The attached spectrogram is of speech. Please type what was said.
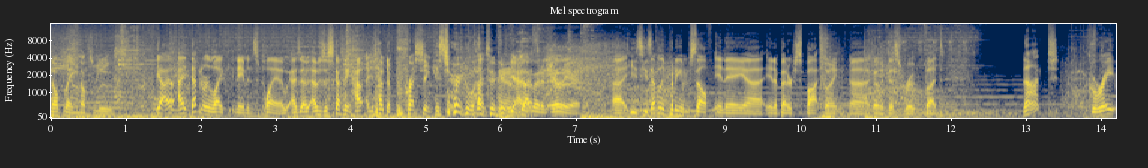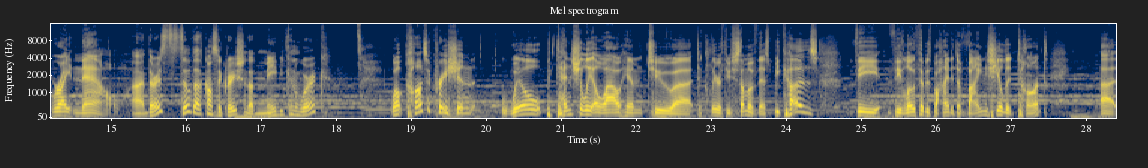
not playing not to lose. Yeah, I, I definitely like Naiman's play. As I, I was discussing how just how depressing his turn was. we Yeah, talking about it earlier. Uh, he's, he's definitely putting himself in a uh, in a better spot going uh, going with this route, but not great right now. Uh, there is still that Consecration that maybe can work. Well, consecration will potentially allow him to uh, to clear through some of this because the, the Loatheb is behind a Divine Shielded Taunt, uh,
